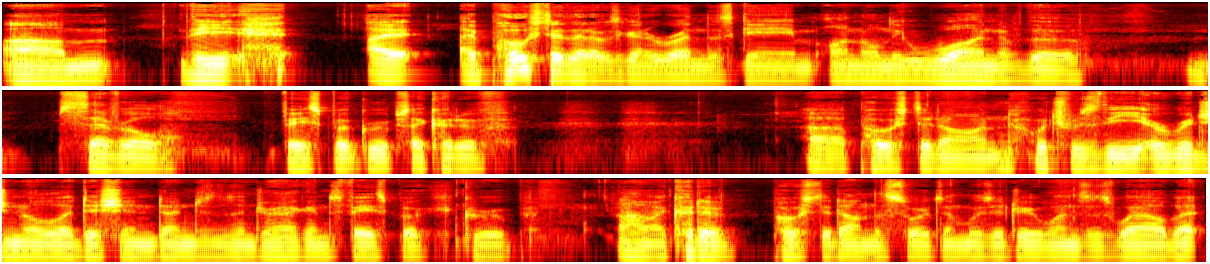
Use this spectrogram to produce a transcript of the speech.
Um, the I I posted that I was going to run this game on only one of the several Facebook groups I could have uh, posted on, which was the original edition Dungeons and Dragons Facebook group. Um, I could have posted on the Swords and Wizardry ones as well, but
